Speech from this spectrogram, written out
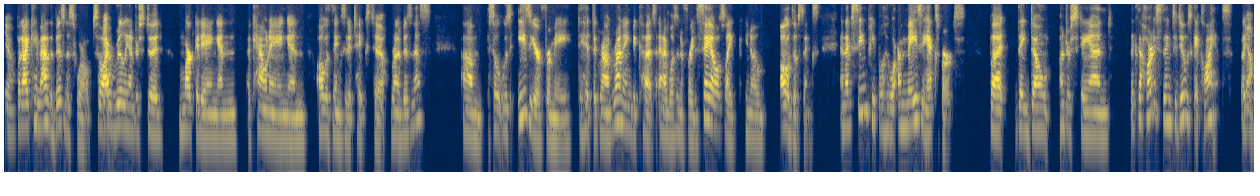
Yeah. But I came out of the business world, so I really understood marketing and accounting and all the things that it takes to Yeah. run a business. Um, so it was easier for me to hit the ground running because, and I wasn't afraid of sales, like you know, all of those things. And I've seen people who are amazing experts, but they don't understand. Like the hardest thing to do is get clients. Like Yeah.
